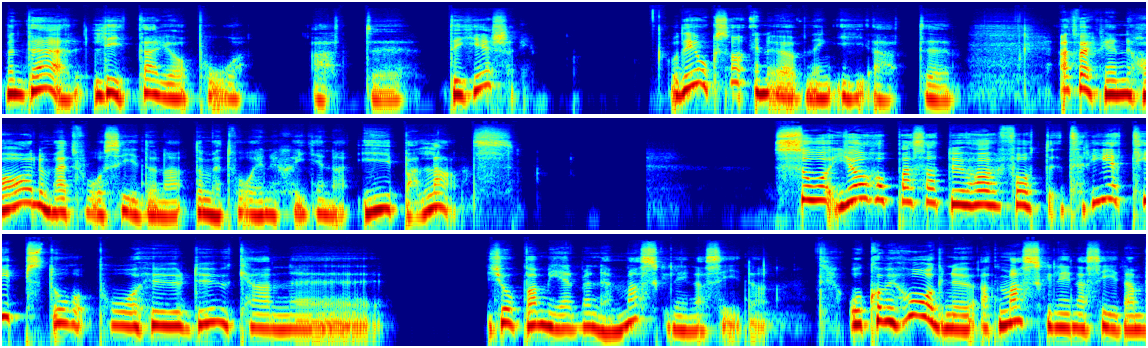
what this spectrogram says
Men där litar jag på att eh, det ger sig. Och det är också en övning i att eh, att verkligen ha de här två sidorna, de här två energierna i balans. Så jag hoppas att du har fått tre tips då på hur du kan eh, jobba mer med den här maskulina sidan. Och kom ihåg nu att maskulina sidan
